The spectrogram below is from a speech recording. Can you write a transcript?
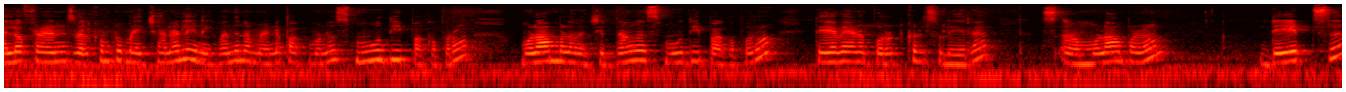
Hello friends welcome to my channel இன்னைக்கு வந்து நம்ம என்ன பார்க்க போறோம் ஸ்மூதி பார்க்க போகிறோம் முலாம்பழம் வச்சுட்டு தாங்க ஸ்மூதி பார்க்க போகிறோம் தேவையான பொருட்கள் சொல்லிடுறேன். முலாம்பழம் டேட்ஸு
